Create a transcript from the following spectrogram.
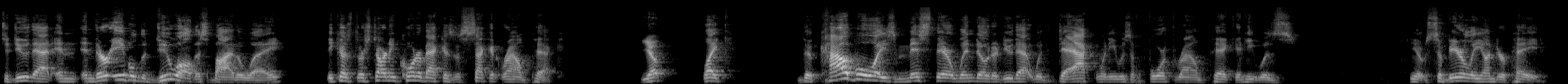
to do that. And, and they're able to do all this, by the way, because their starting quarterback is a second round pick. Yep. Like the Cowboys missed their window to do that with Dak when he was a fourth round pick and he was, you know, severely underpaid.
